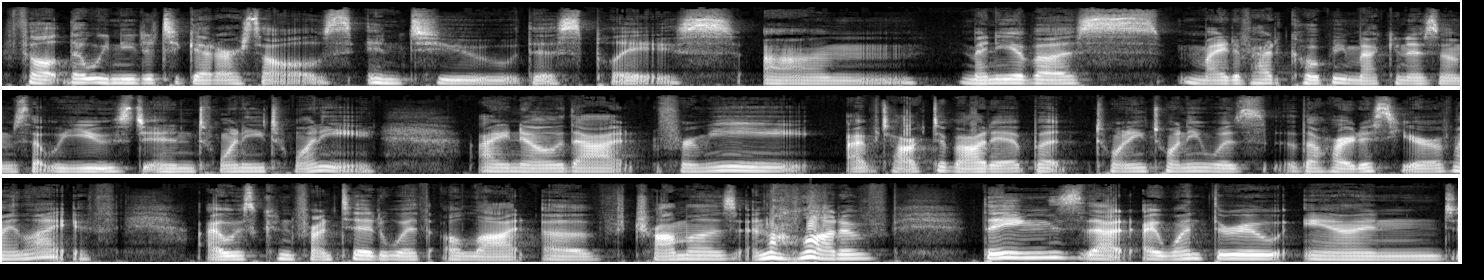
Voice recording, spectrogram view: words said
felt that we needed to get ourselves into this place. Um, many of us might have had coping mechanisms that we used in 2020. I know that for me, I've talked about it, but 2020 was the hardest year of my life. I was confronted with a lot of traumas and a lot of things that I went through. And,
